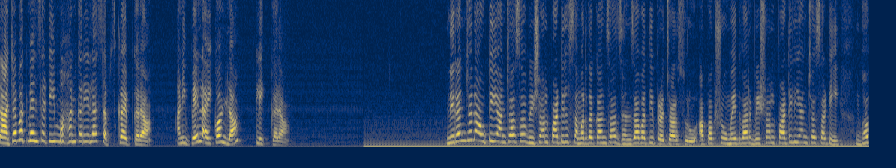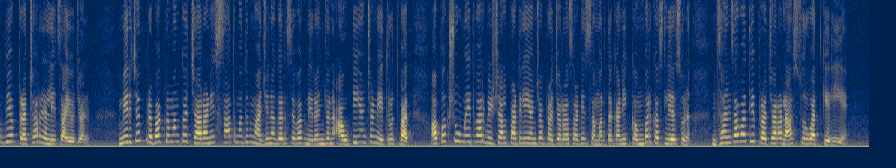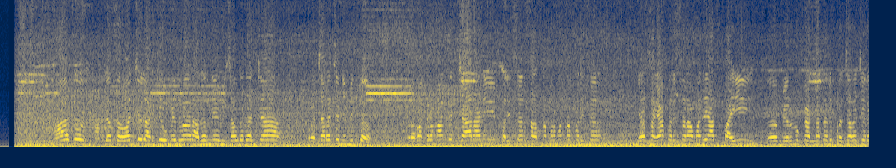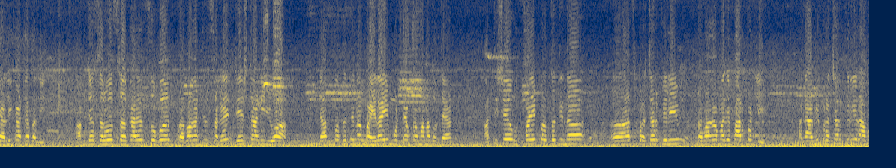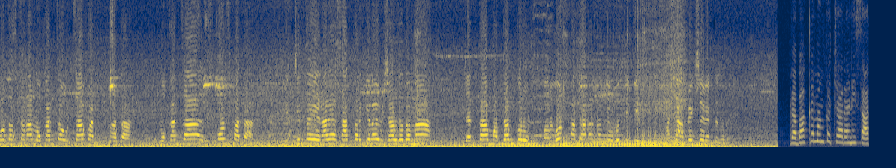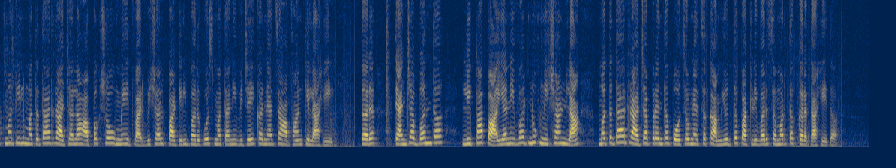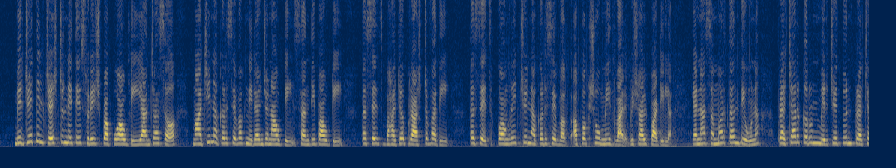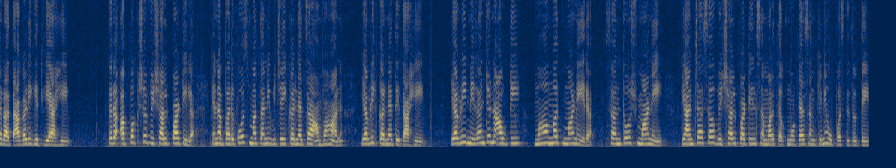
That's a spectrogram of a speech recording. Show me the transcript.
ताज्या बातम्यांसाठी महान करेला सबस्क्राईब करा आणि बेल आयकॉनला क्लिक करा. निरंजन आवटी यांच्यासह विशाल पाटील समर्थकांचा झंझावाती प्रचार सुरू. अपक्ष उमेदवार विशाल पाटील यांच्यासाठी भव्य प्रचार रॅलीचं आयोजन. मिरजेत प्रभाग क्रमांक चार आणि सात मधून माजी नगरसेवक निरंजन आवटी यांच्या नेतृत्वात अपक्ष उमेदवार विशाल पाटील यांच्या प्रचारासाठी समर्थकांनी कंबर कसली असून झंझावाती प्रचाराला सुरुवात केली आहे आज आपल्या सर्वांचे लाडके उमेदवार आदरणीय विशालदादांच्या प्रचाराच्या निमित्त प्रभाग क्रमांक चार आणि परिसर सात नंबरमधला परिसर या सगळ्या परिसरामध्ये आज पायी मिरवणूक काढण्यात आली प्रचाराची रॅली काढण्यात आली. आमच्या सर्व सहकाऱ्यांसोबत प्रभागातील सगळे ज्येष्ठ आणि युवा त्याच पद्धतीनं महिलाही मोठ्या प्रमाणात होत्या. अतिशय उत्साही पद्धतीनं आज प्रचार फेरी प्रभागामध्ये पार पडली. आणि आम्ही प्रचार फेरी राबवत असताना लोकांचा उत्साह पाहता लोकांचा रिस्पॉन्स पाहता निश्चिंत येणाऱ्या सात तारखेला विशालदादांना जनता मतदान करून भरघोस मतदानानं निवडून देतील अशी अपेक्षा व्यक्त करतो. प्रभाग क्रमांक चार आणि सात मधील मतदार राजाला अपक्ष उमेदवार विशाल पाटील भरघोस मताने विजयी करण्याचं आवाहन केलं आहे. तर त्यांच्या बंद लिफाफा या निवडणूक निशाणला मतदार राजापर्यंत पोहोचवण्याचं काम युद्ध पातळीवर समर्थक करत आहेत. मिरजेतील ज्येष्ठ नेते सुरेश बापू आवटी यांच्यासह माजी नगरसेवक निरंजन आवटी संदीप आवटी तसेच भाजप राष्ट्रवादी तसेच काँग्रेसचे नगरसेवक अपक्ष उमेदवार विशाल पाटील यांना समर्थन देऊन प्रचार करून मिरजेतून प्रचारात आघाडी घेतली आहे. तर अपक्ष विशाल पाटील यांना भरघोस मताने विजयी करण्याचं आवाहन यावेळी करण्यात येत आहे. यावेळी निरंजन आवटी महम्मद मणेर संतोष माने यांच्यासह विशाल पाटील समर्थक मोठ्या संख्येने उपस्थित होते.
